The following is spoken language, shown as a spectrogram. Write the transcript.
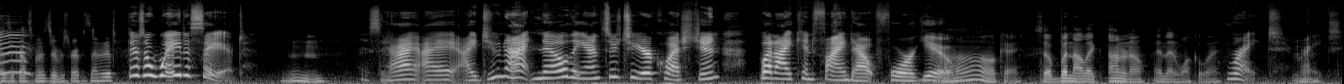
as a customer service representative? There's a way to say it. Mm-hmm. I say I, I I do not know the answer to your question, but I can find out for you. Oh, okay. So, but not like I don't know, and then walk away. Right, right.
